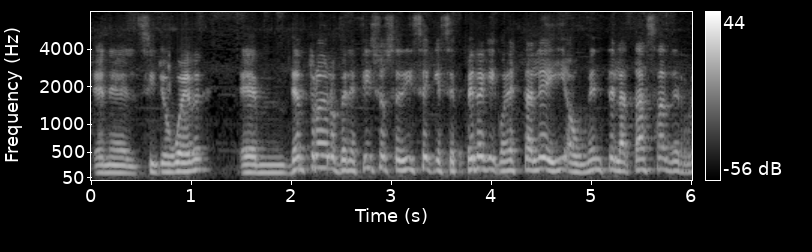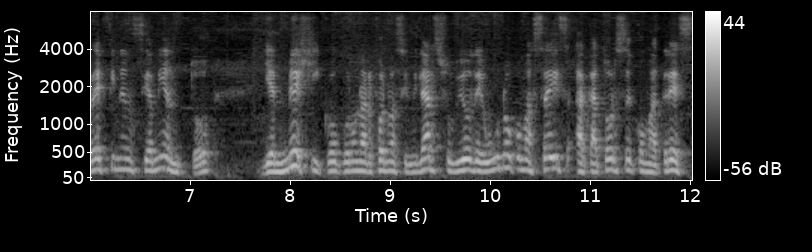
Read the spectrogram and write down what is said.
en el sitio web, em, dentro de los beneficios se dice que se espera que con esta ley aumente la tasa de refinanciamiento y en México, con una reforma similar, subió de 1,6 a 14,3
